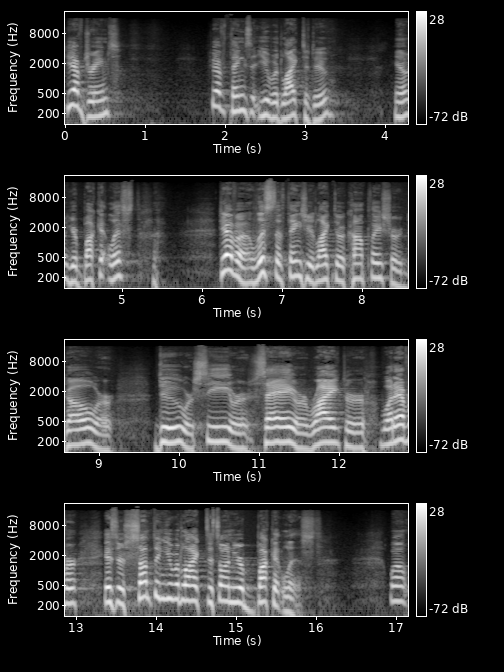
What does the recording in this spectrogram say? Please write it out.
you have dreams? Do you have things that you would like to do? You know, your bucket list? do you have a list of things you'd like to accomplish or go or do or see or say or write or whatever? Is there something you would like that's on your bucket list? Well,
